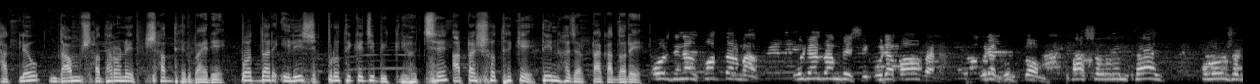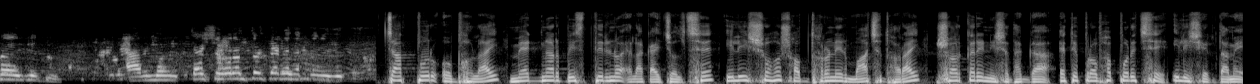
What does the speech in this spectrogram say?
থাকলেও দাম সাধারণের সাধ্যের বাইরে। পদ্মার ইলিশ প্রতি কেজি বিক্রি হচ্ছে আঠাশশো থেকে তিন হাজার টাকা দরে। অরিজিনাল পদ্মার মাছ ওইটার দাম বেশি ওইটা পাওয়া যায় না ওইটা খুব কম। পাঁচশো গ্রাম চাই পনেরোশো টাকা কেজি। চাঁদপুর ও ভোলায় মেঘনার বিস্তীর্ণ এলাকায় চলছে ইলিশ সহ সব ধরনের মাছ ধরায় সরকারি নিষেধাজ্ঞা। এতে প্রভাব পড়েছে ইলিশের দামে।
